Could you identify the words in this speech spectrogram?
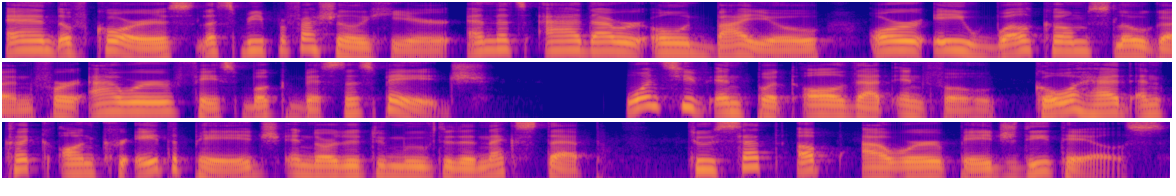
And of course, let's be professional here and let's add our own bio or a welcome slogan for our Facebook business page. Once you've input all that info, go ahead and click on create a page in order to move to the next step to set up our page details.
